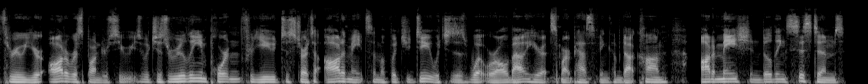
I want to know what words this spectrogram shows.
through your autoresponder series, which is really important for you to start to automate some of what you do, which is what we're all about here at smartpassiveincome.com. Automation, building systems,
